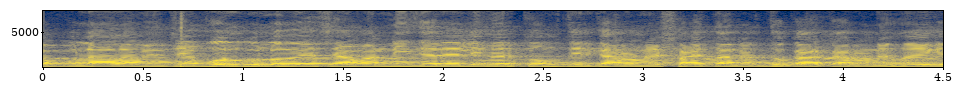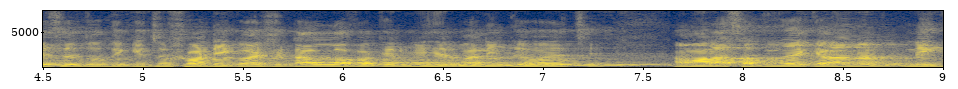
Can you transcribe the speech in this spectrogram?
রব্বুল আলমিন যে ভুলগুলো হয়েছে আমার নিজের এলিমের কমতির কারণে, শয়তানের ধোকার কারণে হয়ে গেছে। যদি কিছু সঠিক হয়, সেটা আল্লাহ পাকের মেহেরবানিতে হয়েছে। আমার আসাতে কেরামের নিক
